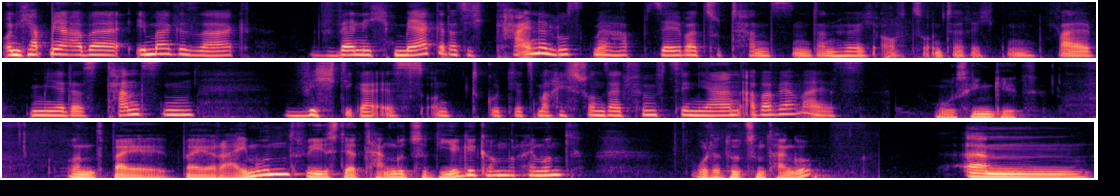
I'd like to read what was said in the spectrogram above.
Und ich habe mir aber immer gesagt, wenn ich merke, dass ich keine Lust mehr habe, selber zu tanzen, dann höre ich auf zu unterrichten, weil mir das Tanzen wichtiger ist. Und gut, jetzt mache ich es schon seit 15 Jahren, aber wer weiß. Wo es hingeht. Und bei, bei Raimund, wie ist der Tango zu dir gekommen, Raimund? Oder du zum Tango? Ähm,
